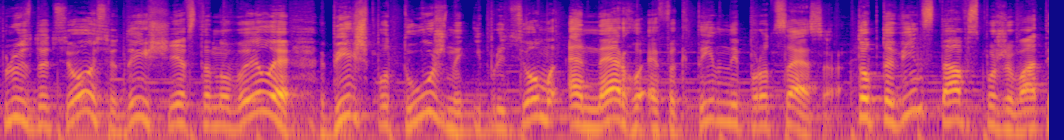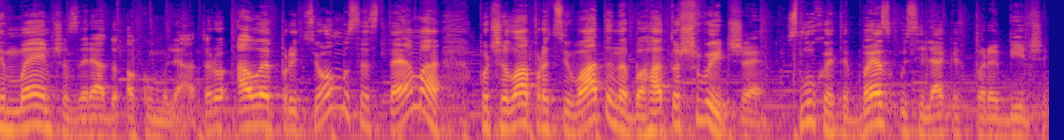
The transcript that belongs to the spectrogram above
плюс до цього сюди ще встановили більш потужний і при цьому енергоефективний процесор. Тобто він став споживати менше заряду акумулятору, але при цьому система почала працювати набагато швидше. Слухайте, без усіляких перебільшень.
